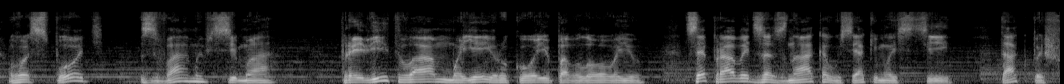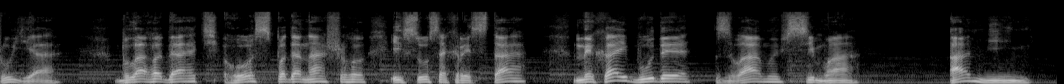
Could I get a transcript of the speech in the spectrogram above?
Господь з вами всіма. Привіт вам моєю рукою Павловою. Це править за знака в усякім листі. Так пишу я. Благодать Господа нашого Ісуса Христа, нехай буде з вами всіма. Амінь.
